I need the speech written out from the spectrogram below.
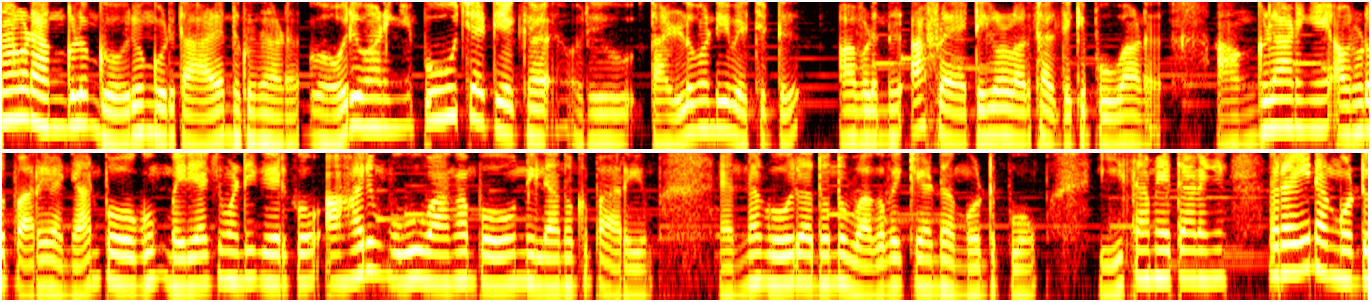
നമ്മുടെ അങ്കിളും ഗോരുവും കൂടി താഴെ നിൽക്കുന്നതാണ്. ഗോരു ആണെങ്കിൽ പൂച്ചട്ടിയൊക്കെ ഒരു തള്ളുവണ്ടി വെച്ചിട്ട് അവിടുന്ന് ആ ഫ്ലാറ്റിലുള്ള ഒരു സ്ഥലത്തേക്ക് പോവാണ്. അങ്കിളാണെങ്കിൽ അവനോട് പറയാം ഞാൻ പോകും മര്യാദയ്ക്ക് വണ്ടി കയറിക്കോ ആരും പൂ വാങ്ങാൻ പോകുന്നില്ല എന്നൊക്കെ പറയും. എന്നാൽ ഗോരു അതൊന്ന് വകവയ്ക്കാണ്ട് അങ്ങോട്ട് പോവും. ഈ സമയത്താണെങ്കിൽ റെയിൻ അങ്ങോട്ട്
